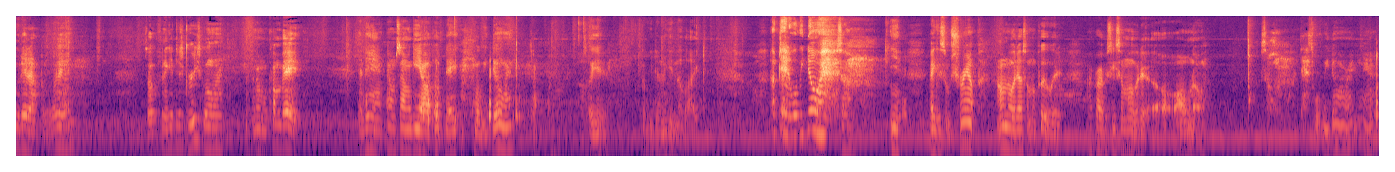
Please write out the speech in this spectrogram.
Move that out the way. So we're finna get this grease going. And I'm gonna come back. And then, I'm gonna give y'all an update what we doing. So, so yeah, what we doing, getting the light. Updated what we doing. So, yeah, making some shrimp. I don't know what else I'm gonna put with it. I probably see some over there. Oh, I don't know. So, that's what we doing right now.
